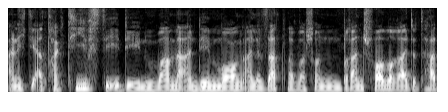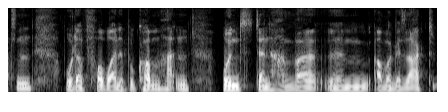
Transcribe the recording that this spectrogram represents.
eigentlich die attraktivste Idee. Nun waren wir an dem Morgen alle satt, weil wir schon einen Brunch vorbereitet hatten oder vorbereitet bekommen hatten. Und dann haben wir ähm, aber gesagt,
